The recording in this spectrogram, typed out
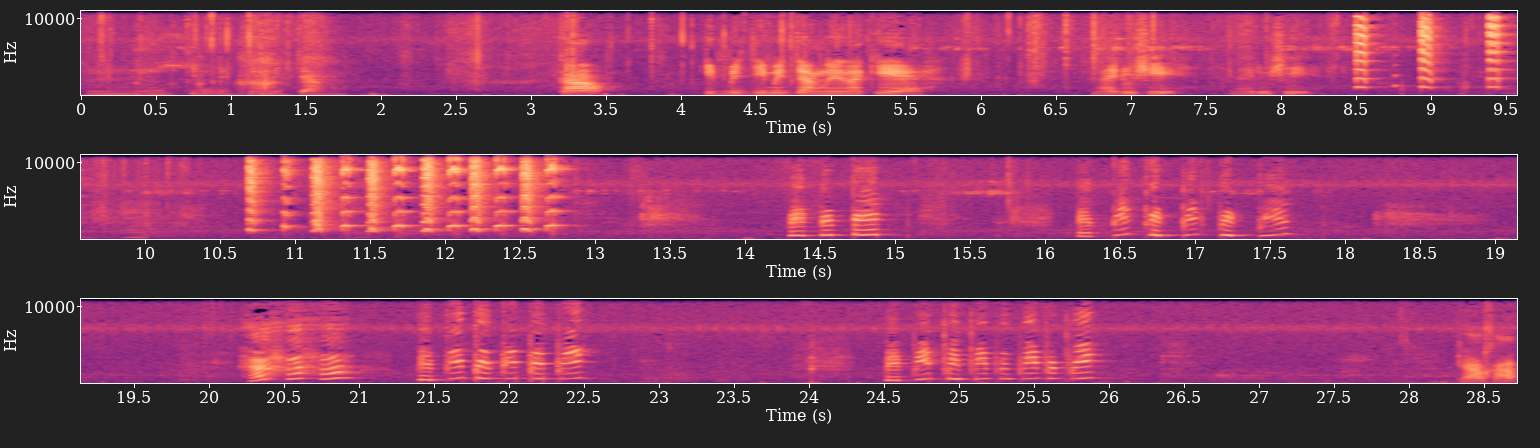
หือกินเป็นจริงเป็นจังก้าวกินเป็นจริงเป็นจังเลยนะแก ไหนดูชิ ไหนดูชิ เลยปิ๊บปิ๊บปิ๊บปิ๊บปิ๊บปิ๊บแล้าครับ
